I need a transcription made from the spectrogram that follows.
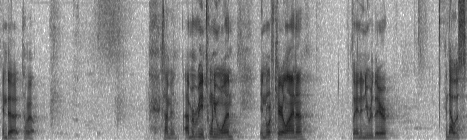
and uh, time out. Time in. I remember being 21 in North Carolina. Landon, you were there. And I was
